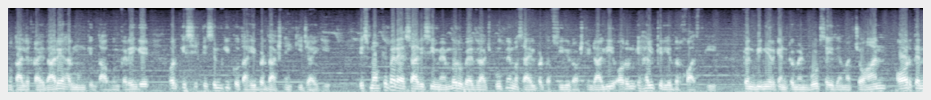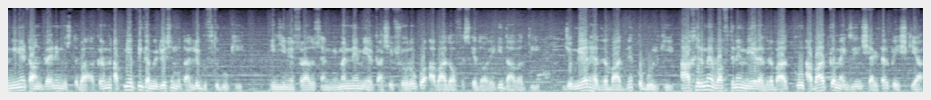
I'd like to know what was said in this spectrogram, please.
मुतल इदारे हर मुमकिन ताबन करेंगे और किसी किस्म की कोताही बर्दाश्त नहीं की जाएगी। इस मौके पर S R E C member Ubaid Rajput ने मसाइल पर तफसीली रोशनी डाली और उनके हल के लिए दरख्वास्त की। Convener cantonment board Saeed Ahmed Chauhan और convener town planning Mujtaba Akram अपनी अपनी कमेटियों से मुतालिक गुफ्तु की। इंजीनियर फराज हुसैन मेमन ने मेयर काशिफ शोरों को आबाद ऑफ़िस के दौरे की दावत दी, जो मेयर हैदराबाद ने कबूल की। आखिर में वफद ने मेयर हैदराबाद को आबाद का मैगजीन शेल्टर पेश किया।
